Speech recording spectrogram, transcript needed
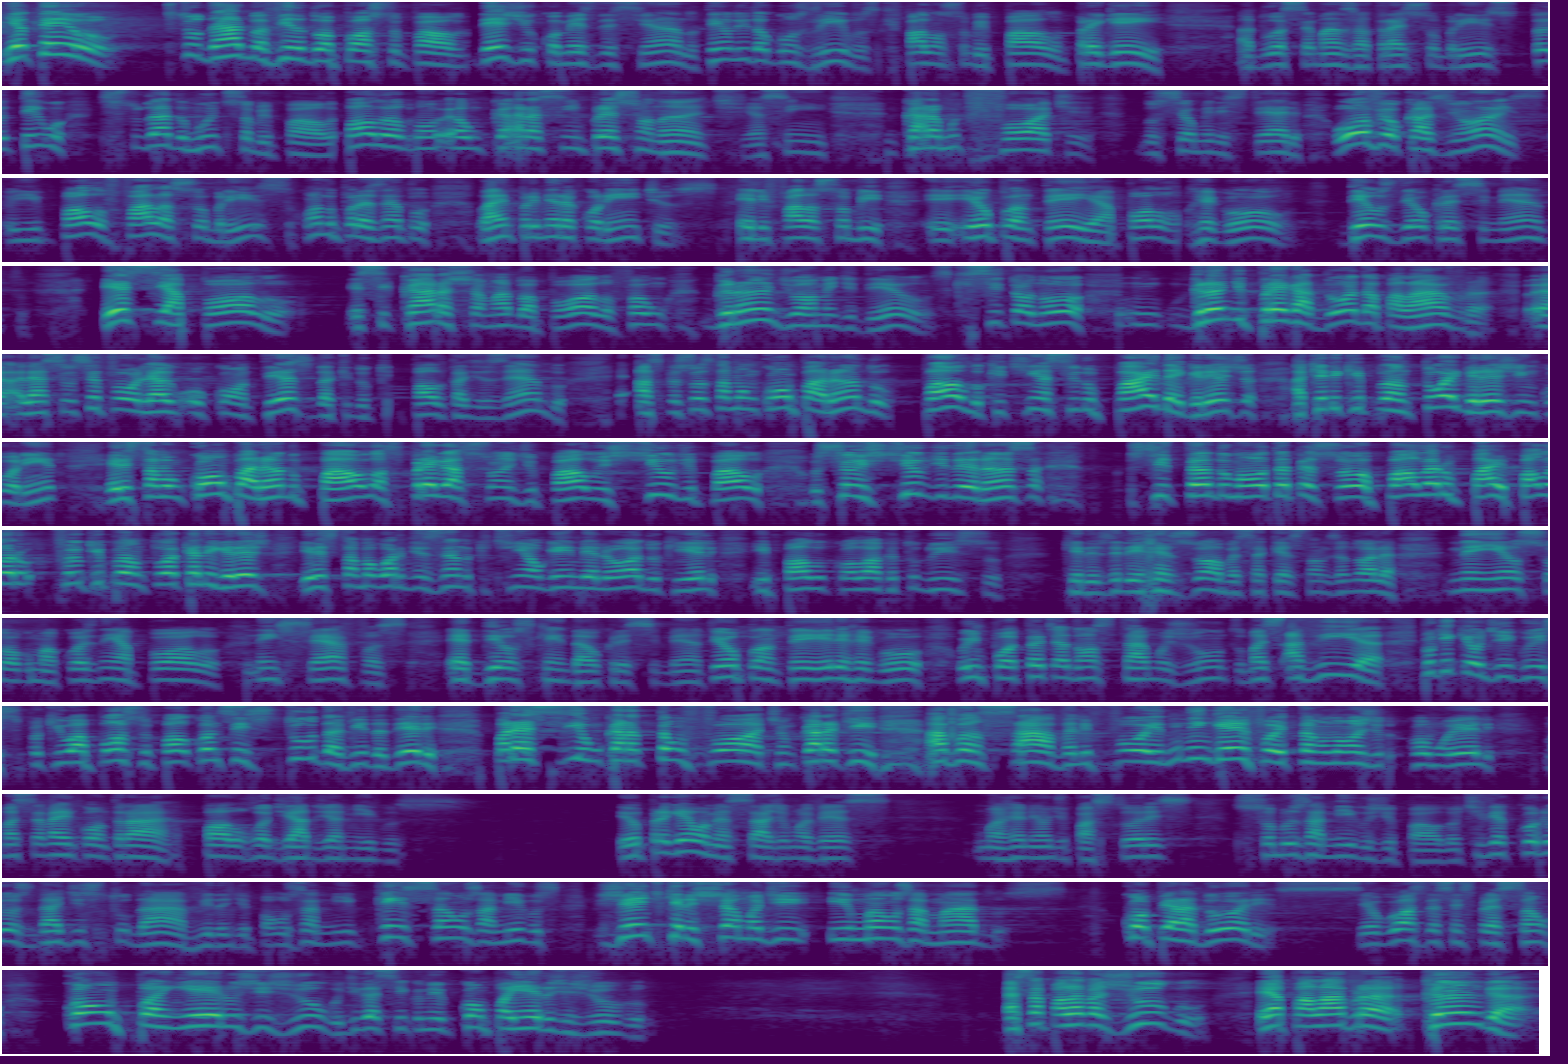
E eu tenho estudado a vida do apóstolo Paulo desde o começo desse ano, tenho lido alguns livros que falam sobre Paulo, preguei há duas semanas atrás sobre isso. Então, eu tenho estudado muito sobre Paulo. Paulo é um cara assim impressionante, assim, um cara muito forte no seu ministério. Houve ocasiões, e Paulo fala sobre isso, quando, por exemplo, lá em 1 Coríntios, ele fala sobre eu plantei, Apolo regou, Deus deu crescimento. Esse Apolo esse cara chamado Apolo foi um grande homem de Deus, que se tornou um grande pregador da palavra. É, aliás, se você for olhar o contexto daqui do que Paulo está dizendo, as pessoas estavam comparando Paulo, que tinha sido pai da igreja, aquele que plantou a igreja em Corinto, eles estavam comparando Paulo, as pregações de Paulo, o estilo de Paulo, o seu estilo de liderança, citando uma outra pessoa. Paulo era o pai, Paulo era, foi o que plantou aquela igreja. E ele estava agora dizendo que tinha alguém melhor do que ele. E Paulo coloca tudo isso. Queridos, ele resolve essa questão dizendo: olha, nem eu sou alguma coisa, nem Apolo, nem Cefas. É Deus quem dá o crescimento. Eu plantei, ele regou. O importante é nós estarmos juntos. Mas havia. Por que, que eu digo isso? Porque o apóstolo Paulo, quando você estuda a vida dele, parecia um cara tão forte, um cara que avançava. Ele foi. Ninguém foi tão longe como ele. Mas você vai encontrar Paulo rodeado de amigos. Eu preguei uma mensagem uma vez uma reunião de pastores sobre os amigos de Paulo. Eu tive a curiosidade de estudar a vida de Paulo, os amigos. Quem são os amigos? Gente que ele chama de irmãos amados, cooperadores. Eu gosto dessa expressão, companheiros de jugo. Diga assim comigo, companheiros de jugo. Essa palavra jugo é a palavra canga,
